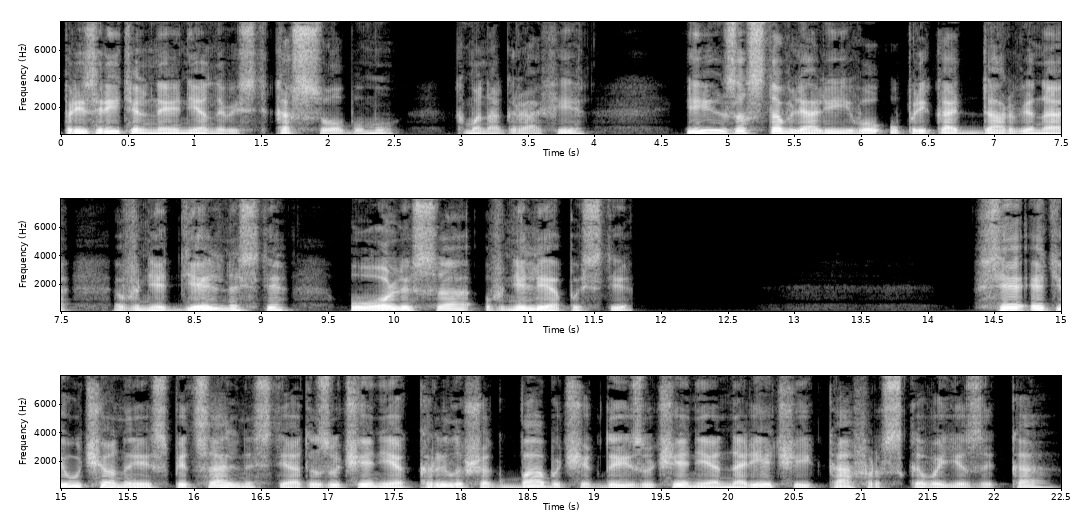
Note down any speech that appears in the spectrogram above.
презрительная ненависть к особому, к монографии — и заставляли его упрекать Дарвина в недельности, Уоллеса в нелепости. Все эти ученые специальности от изучения крылышек бабочек до изучения наречий кафрского языка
